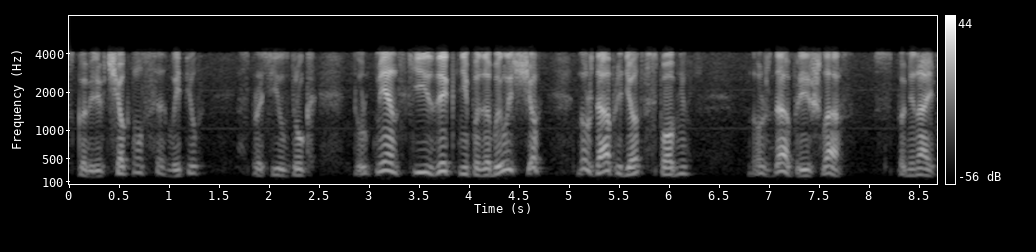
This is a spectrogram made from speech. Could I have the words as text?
Скобелев чокнулся, выпил, спросил вдруг: "Туркменский язык не позабыл еще? Нужда придет, вспомню". Нужда пришла, вспоминай.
